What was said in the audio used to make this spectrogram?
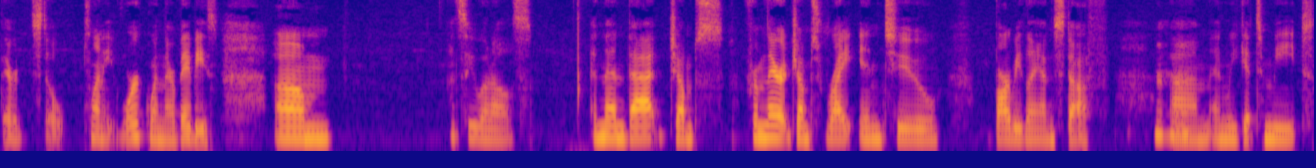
They're still plenty of work when they're babies. Um, let's see what else, and then that jumps from there. It jumps right into Barbie Land stuff, mm-hmm. um, and we get to meet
